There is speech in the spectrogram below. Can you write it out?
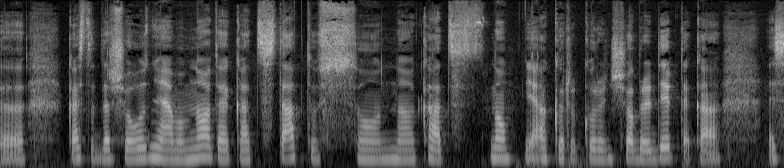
eh, kas tad ar šo uzņēmumu notiek, kāds status un eh, kāds, nu, jā, kur, kur viņš šobrīd ir. Es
